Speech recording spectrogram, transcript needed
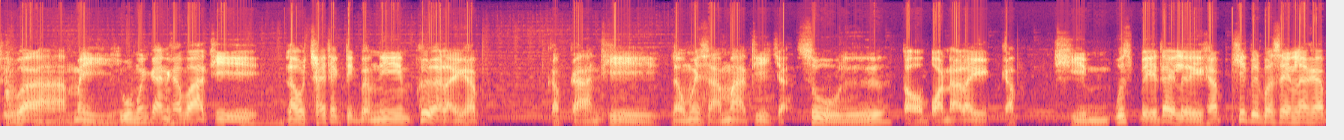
ถือว่าไม่รู้เหมือนกันครับว่าที่เราใช้แทคติกแบบนี้เพื่ออะไรครับ กับการที่เราไม่สามารถที่จะสู้หรือต่อบอลอะไรกับทีมอุซเบย์ได้เลยครับ คิดเป็นเปอร์เซ็นต์แล้วครับ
